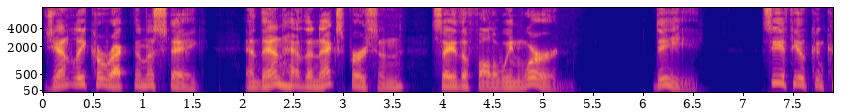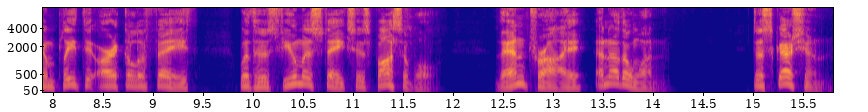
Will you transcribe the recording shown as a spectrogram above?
gently correct the mistake and then have the next person say the following word. D. See if you can complete the article of faith with as few mistakes as possible. Then try another one. Discussion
